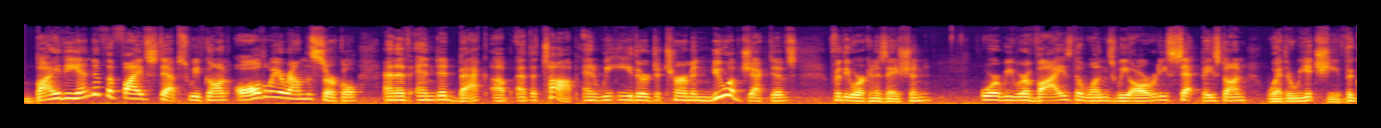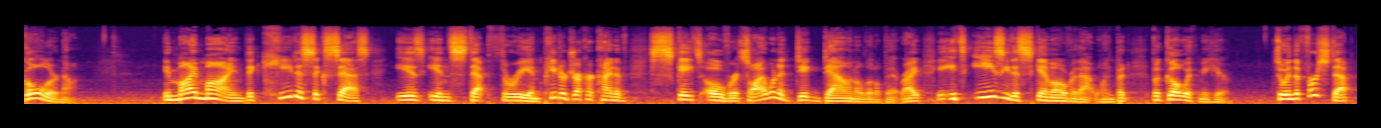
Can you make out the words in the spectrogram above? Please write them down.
By the end of the five steps, we've gone all the way around the circle and have ended back up at the top. And we either determine new objectives for the organization or we revise the ones we already set based on whether we achieve the goal or not. In my mind, the key to success is in step three, and Peter Drucker kind of skates over it. So I want to dig down a little bit, right? It's easy to skim over that one, but but go with me here. So in the first step,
